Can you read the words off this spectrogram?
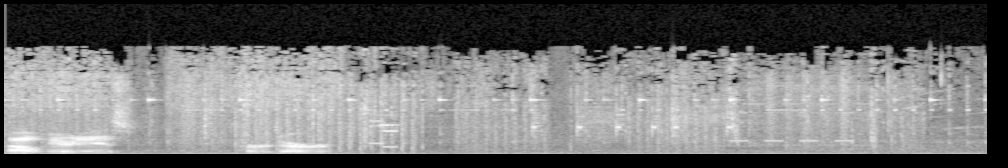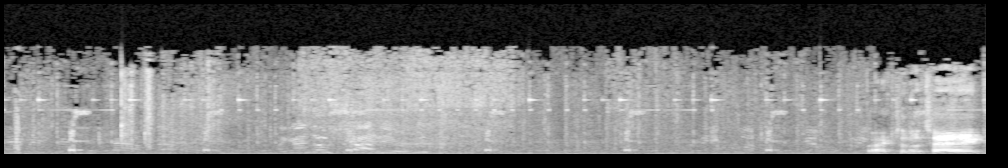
Oh, here it is. Perder. I got no shot here. Back to the tank.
